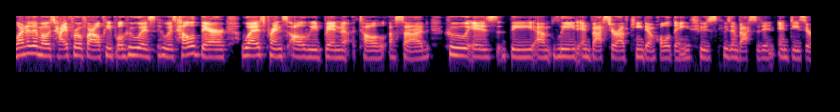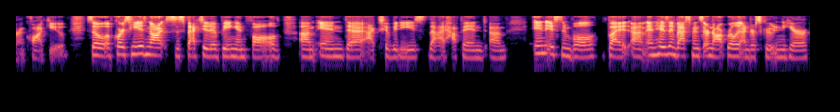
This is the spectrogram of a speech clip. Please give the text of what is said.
one of the most high profile people who was who was held there was Prince Alwaleed bin Tal Al Saud, who is the um, lead investor of Kingdom Holdings, who's who's invested in, in Deezer and QuantCube. So of course he is not suspected of being involved um, in the activities that happened um, in Istanbul, but um, and his investments are not really under scrutiny here.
